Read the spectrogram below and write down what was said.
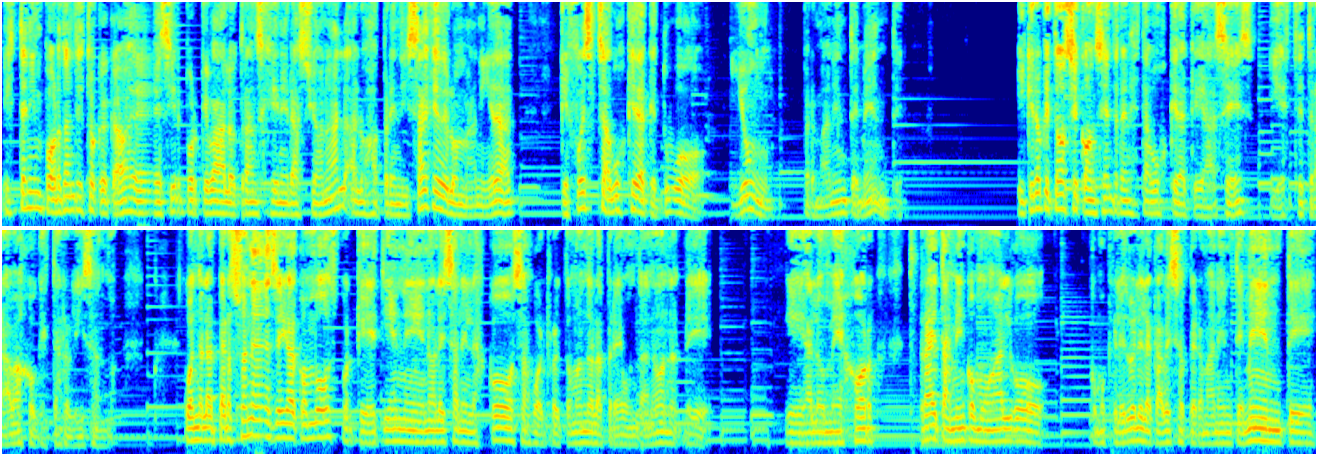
es tan importante esto que acabas de decir porque va a lo transgeneracional, a los aprendizajes de la humanidad, que fue esa búsqueda que tuvo Jung permanentemente. Y creo que todo se concentra en esta búsqueda que haces y este trabajo que estás realizando. Cuando la persona llega con vos porque tiene, no le salen las cosas, o retomando la pregunta, ¿no? Eh, a lo mejor trae también como algo, como que le duele la cabeza permanentemente.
